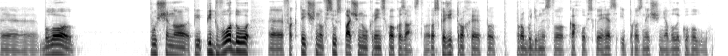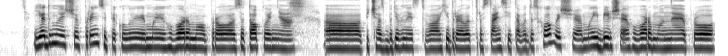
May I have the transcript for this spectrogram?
е, було пущено під воду е, фактично всю спадщину українського козацтва. Розкажіть трохи про будівництво Каховської ГЕС і про знищення Великого Лугу. Я думаю, що в принципі, коли ми говоримо про затоплення е, під час будівництва гідроелектростанцій та водосховищ, ми більше говоримо не про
